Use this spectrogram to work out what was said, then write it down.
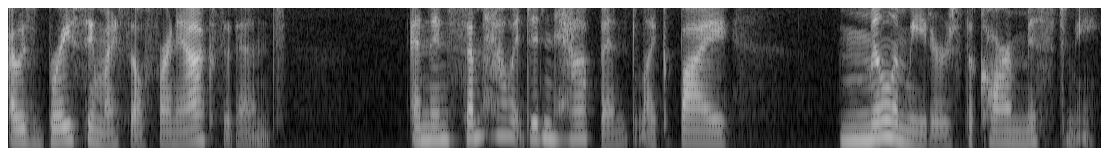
I was bracing myself for an accident. And then somehow it didn't happen. Like by millimeters, the car missed me.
